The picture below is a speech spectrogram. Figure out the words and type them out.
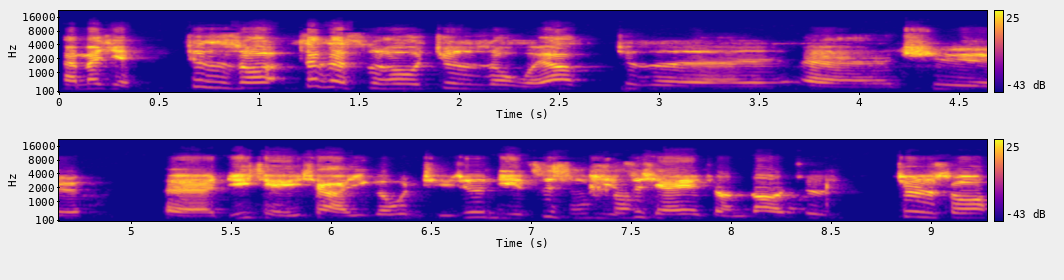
呃，麦姐，就是说这个时候，就是说我要就是呃去呃理解一下一个问题，就是你之前你之前也讲到，就是就是说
